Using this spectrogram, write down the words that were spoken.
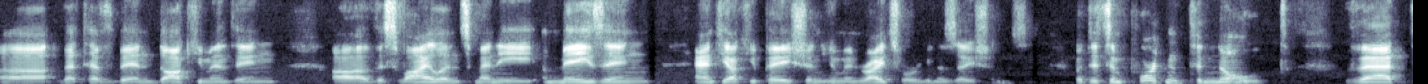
uh, that have been documenting uh, this violence. Many amazing anti-occupation human rights organizations. But it's important to note that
